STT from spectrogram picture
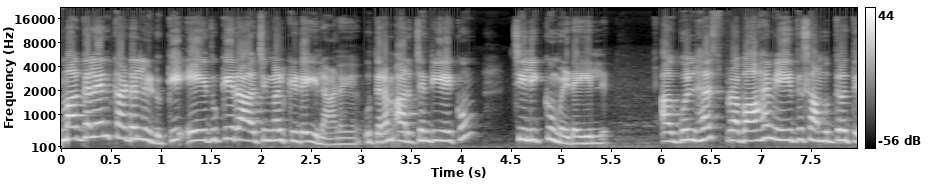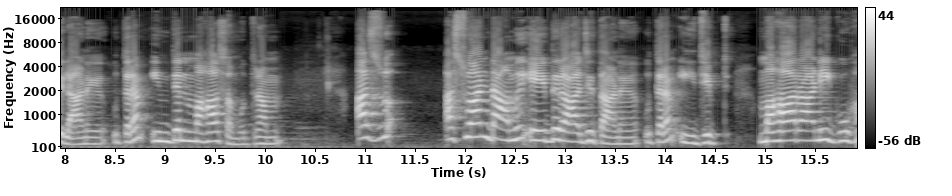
മഗലൻ കടലിടുക്ക് ഏതൊക്കെ രാജ്യങ്ങൾക്കിടയിലാണ്? ഉത്തരം അർജന്റീനയ്ക്കും ചിലിക്കും ഇടയിൽ അഗുൽഹസ് പ്രവാഹം ഏത് സമുദ്രത്തിലാണ്? ഉത്തരം ഇന്ത്യൻ മഹാസമുദ്രം. അസ്വ അസ്വാൻ ഡാം ഏത് രാജ്യത്താണ്? ഉത്തരം ഈജിപ്ത്. മഹാറാണി ഗുഹ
